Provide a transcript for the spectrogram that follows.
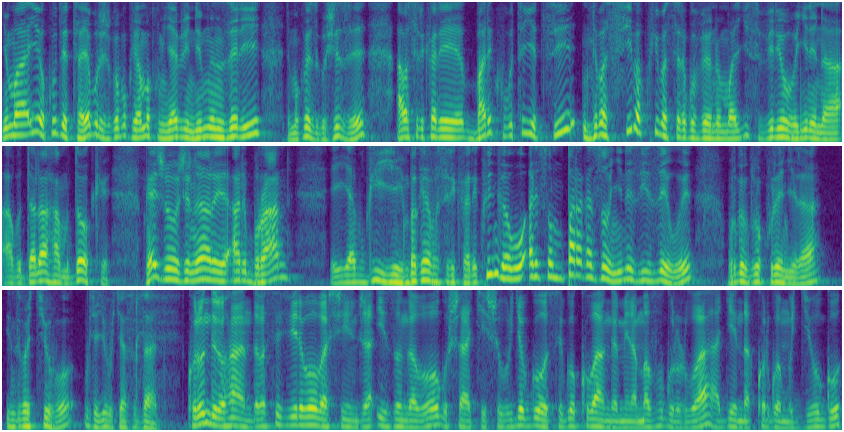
nyuma y'iyo kudeta yaburijwemo ku ya makumyabiri n'imwe nzeri ni mu kwezi gushize abasirikare bari ku butegetsi ntibasiba kwibasira guverinoma ya gisivili iyobowe nyine na abudara hamudoke nk'ejo generale al buran yabwiye imbaga y'abasirikare ko ingabo ari zo mbaraga zonyine zizewe mu rwego rwo kurengera inzibacyuho muri icyo gihugu cya sudani ku rundi ruhande abasivili bo bashinja izo ngabo gushakisha uburyo bwose bwo kubangamira amavugururwa agenda akorwa mu gihugu.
